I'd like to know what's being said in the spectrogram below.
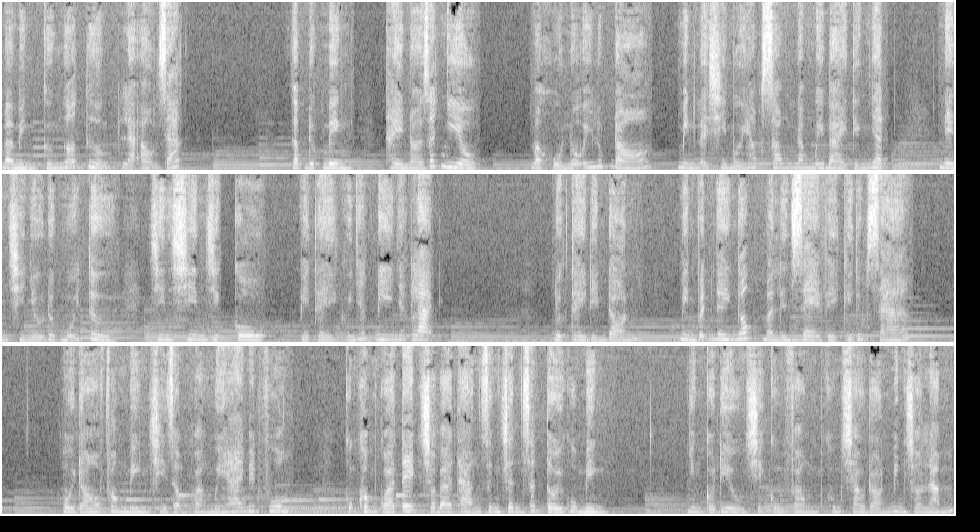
mà mình cứ ngỡ tưởng là ảo giác. Gặp được mình, thầy nói rất nhiều, mà khổ nỗi lúc đó mình lại chỉ mới học xong 50 bài tiếng Nhật nên chỉ nhớ được mỗi từ Jinshin Jiko vì thầy cứ nhắc đi nhắc lại. Được thầy đến đón, mình vẫn ngây ngốc mà lên xe về ký túc xá. Hồi đó phòng mình chỉ rộng khoảng 12 mét vuông, cũng không quá tệ cho 3 tháng dừng chân sắp tới của mình. Nhưng có điều chị cùng phòng không chào đón mình cho lắm.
